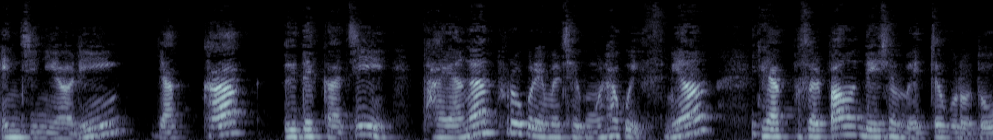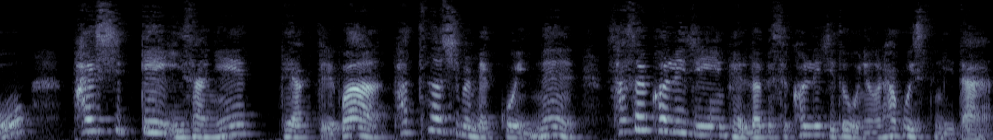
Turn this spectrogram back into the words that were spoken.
엔지니어링, 약학, 의대까지 다양한 프로그램을 제공을 하고 있으며 대학 부설 파운데이션 외적으로도 80개 이상의 대학들과 파트너십을 맺고 있는 사설 컬리지인 벨러비스 컬리지도 운영을 하고 있습니다.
